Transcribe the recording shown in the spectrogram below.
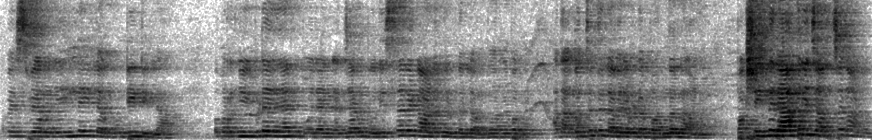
അപ്പൊ എസ് പി പറഞ്ഞു ഇല്ല ഇല്ല കൂട്ടിയിട്ടില്ല. അപ്പൊ പറഞ്ഞു ഇവിടെ ഞാൻ അഞ്ചാറ് പോലീസുകാരെ കാണുന്നുണ്ടല്ലോ. എന്ന് പറഞ്ഞു പറഞ്ഞു അത് അബദ്ധത്തിൽ അവരവിടെ വന്നതാണ്. പക്ഷെ ഇന്ന് രാത്രി ചർച്ച കാണും.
